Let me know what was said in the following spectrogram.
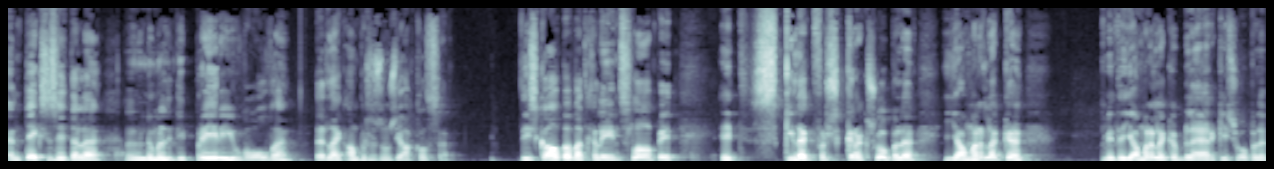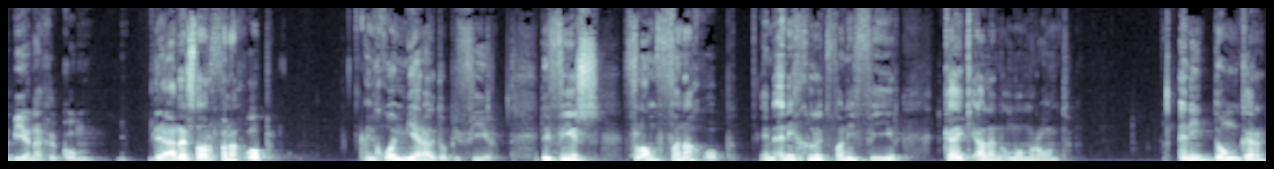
in Texas het hulle hulle noem hulle die prairie wolwe. Dit lyk amper soos ons jakkalse. Die skape wat gelê en slaap het, het skielik verskrik so op hulle jammerlike met 'n jammerlike blertjie so op hulle bene gekom. Die herder staar vinnig op en gooi meer hout op die vuur. Die vuur vlam vinnig op en in die gloed van die vuur kyk Ellen om hom rond. In die donker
